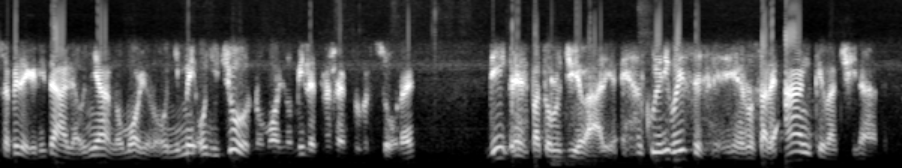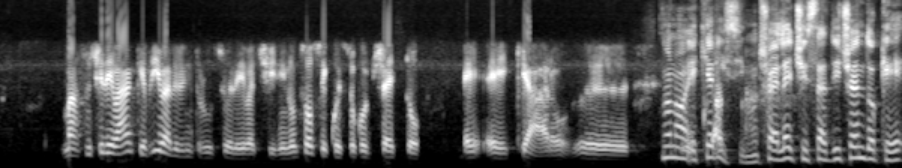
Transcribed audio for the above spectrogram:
sapete che in Italia ogni anno muoiono, ogni, me, ogni giorno muoiono 1300 persone di eh, patologie varie e alcune di queste erano state anche vaccinate, ma succedeva anche prima dell'introduzione dei vaccini. Non so se questo concetto è, è chiaro. Eh, no, no, è chiarissimo. Cioè lei ci sta dicendo che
